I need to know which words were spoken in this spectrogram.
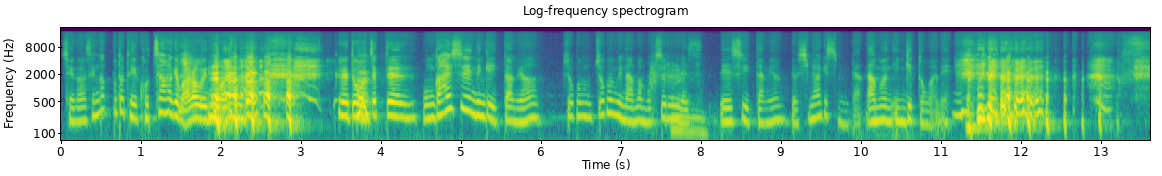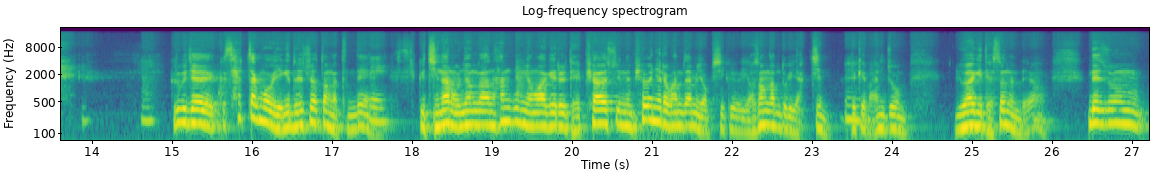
제가 생각보다 되게 거창하게 말하고 있는 것 같은데 그래도 어쨌든 뭔가 할 수 있는 게 있다면 조금 조금이나마 목소리를 음. 낼수 있다면 열심히 하겠습니다. 남은 임기 동안에. 그리고 이제 그 살짝 뭐 얘기도 해주셨던 것 같은데 네. 그 지난 5년간 한국 영화계를 대표할 수 있는 표현이라고 한다면 역시 그 여성 감독의 약진 이렇게 음. 많이 좀 요약이 됐었는데요. 근데 좀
